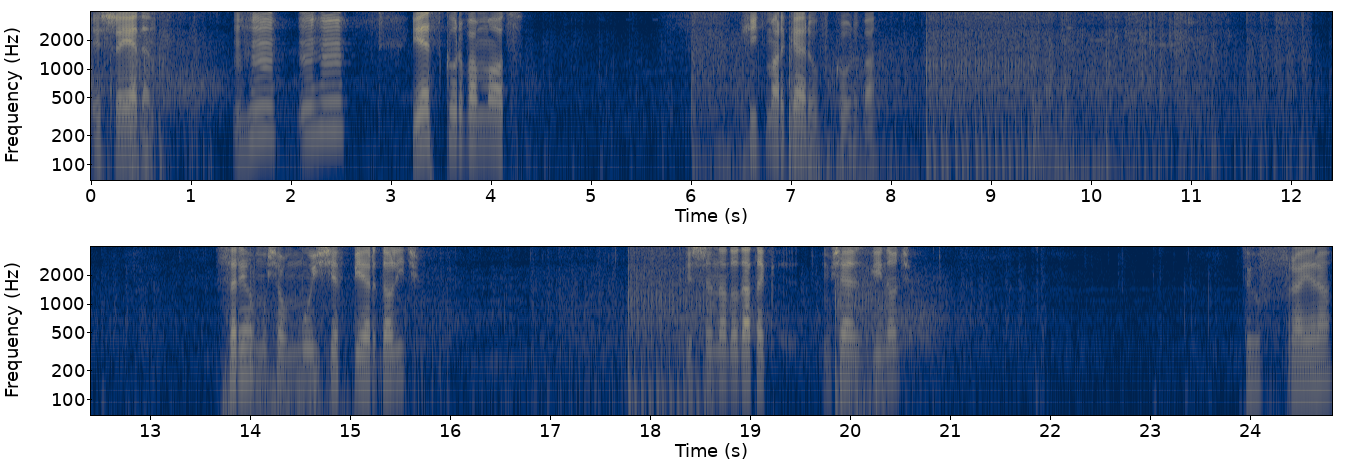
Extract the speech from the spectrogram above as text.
Jeszcze jeden. Mhm, mhm. Jest kurwa moc. Hit markerów, kurwa. Serio musiał mój się wpierdolić? Jeszcze na dodatek musiałem zginąć? Tego frajera?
